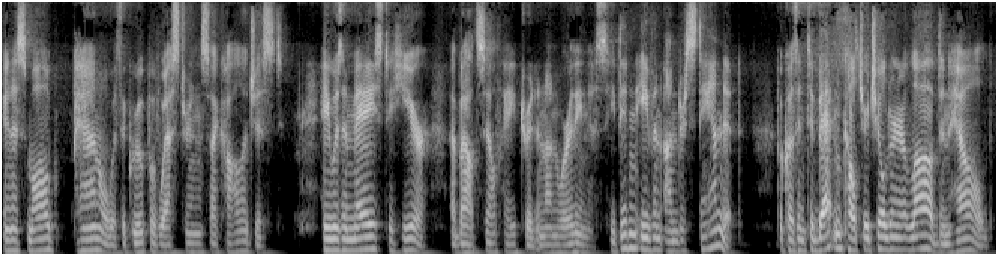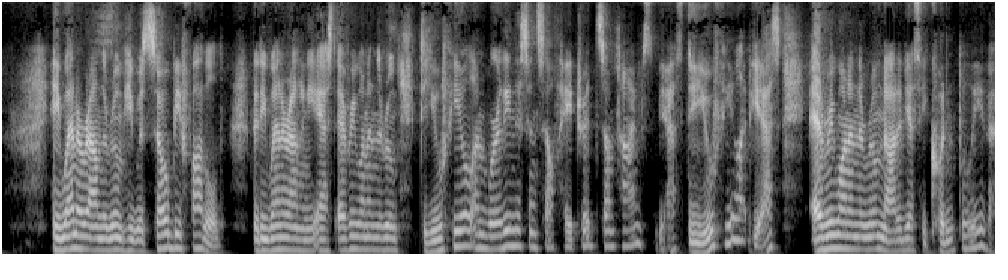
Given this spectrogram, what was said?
in a small panel with a group of Western psychologists, he was amazed to hear about self hatred and unworthiness. He didn't even understand it because in Tibetan culture, children are loved and held. He went around the room, he was so befuddled that he went around and he asked everyone in the room, Do you feel unworthiness and self hatred sometimes? Yes. Do you feel it? Yes. Everyone in the room nodded yes. He couldn't believe it.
